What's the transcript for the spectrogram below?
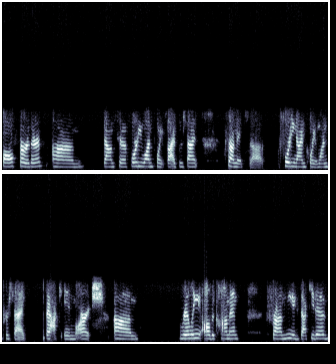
fall further down to 41.5 percent from its uh, 49.1 percent back in March. Um, really, all the comments from the executive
